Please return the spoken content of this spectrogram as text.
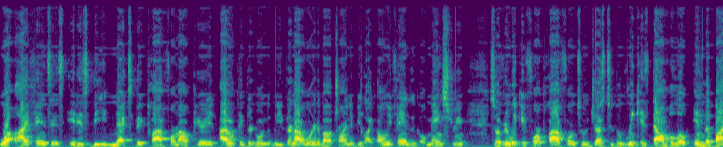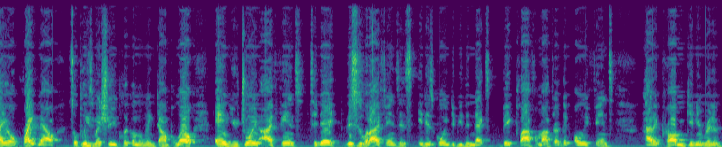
what iFans is. It is the next big platform out, period. I don't think they're going to leave. They're not worried about trying to be like OnlyFans and go mainstream. So if you're looking for a platform to adjust to, the link is down below in the bio right now. So please make sure you click on the link down below and you join iFans today. This is what iFans is. It is going to be the next big platform out there. I think OnlyFans had a problem getting rid of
